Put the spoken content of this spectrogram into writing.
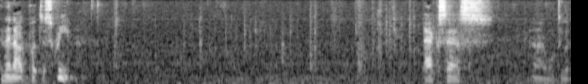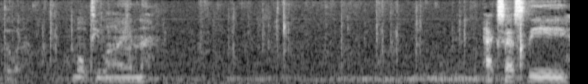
And then output to screen. Access, uh, we'll do it the multi-line. Access the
